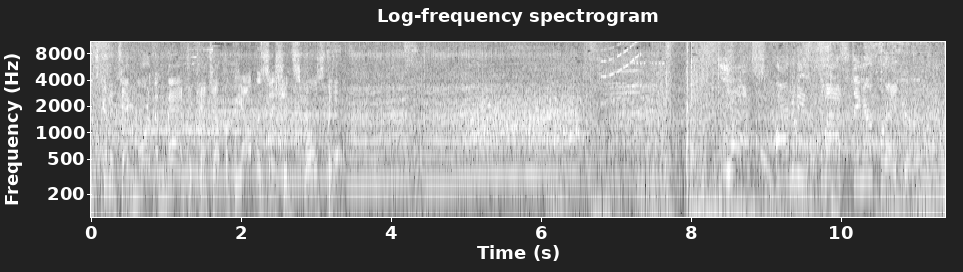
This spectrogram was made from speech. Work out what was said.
It's going to take more than that to catch up with the opposition's scores today. Yes! Harmony's blasting her breaker.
